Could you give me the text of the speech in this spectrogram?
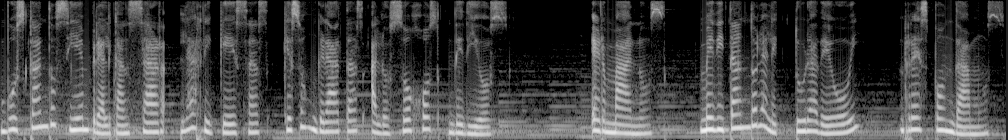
buscando siempre alcanzar las riquezas que son gratas a los ojos de Dios. Hermanos, meditando la lectura de hoy, respondamos.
